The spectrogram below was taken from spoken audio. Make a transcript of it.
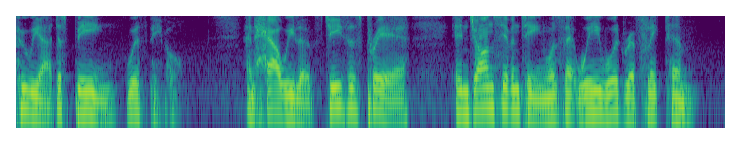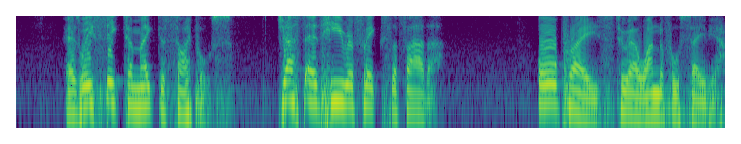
who we are, just being with people and how we live. Jesus' prayer in John 17 was that we would reflect him as we seek to make disciples, just as he reflects the Father. All praise to our wonderful Saviour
